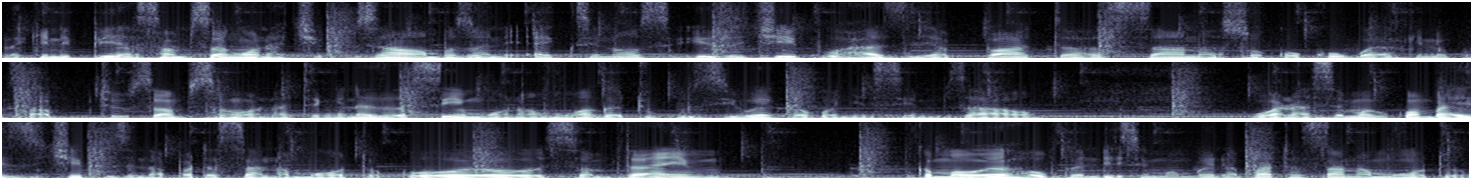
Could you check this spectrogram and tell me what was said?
Lakini pia Samsung wana chip zao ambazo ni Exynos. Hizi chip hazijapata sana soko kubwa, lakini kwa sababu tu Samsung wanatengeneza simu, wanamwaga tu kuziweka kwenye simu zao. Wanasema kwamba hizi chip zinapata sana moto, kwa hiyo sometime kama wewe haupendi simu ambayo inapata sana moto,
